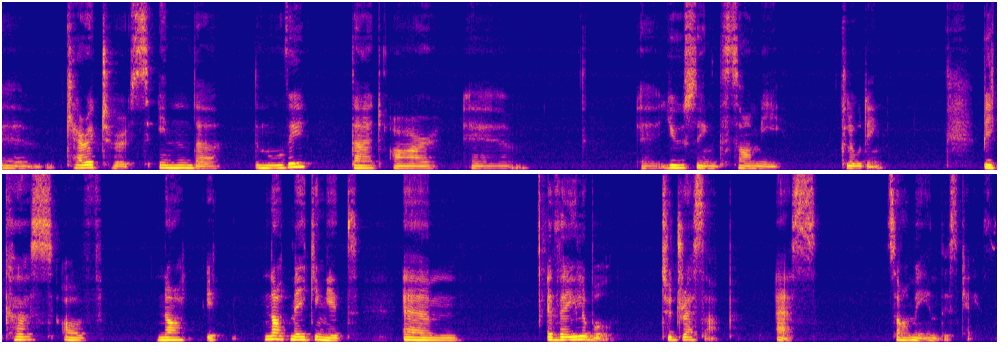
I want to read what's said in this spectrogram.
um characters in the the movie that are um, uh, using the Sami clothing because of not it not making it um, available to dress up as Sami in this case.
